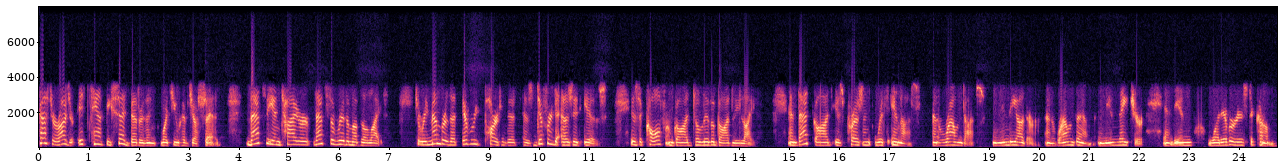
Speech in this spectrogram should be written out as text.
Pastor Roger, it can't be said better than what you have just said. That's the entire, that's the rhythm of the life. To remember that every part of it, as different as it is, is a call from God to live a godly life. And that God is present within us and around us and in the other and around them and in nature and in whatever is to come.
